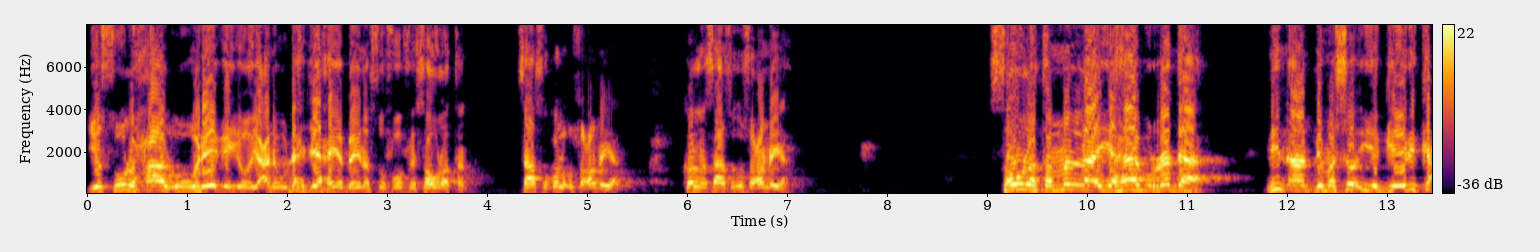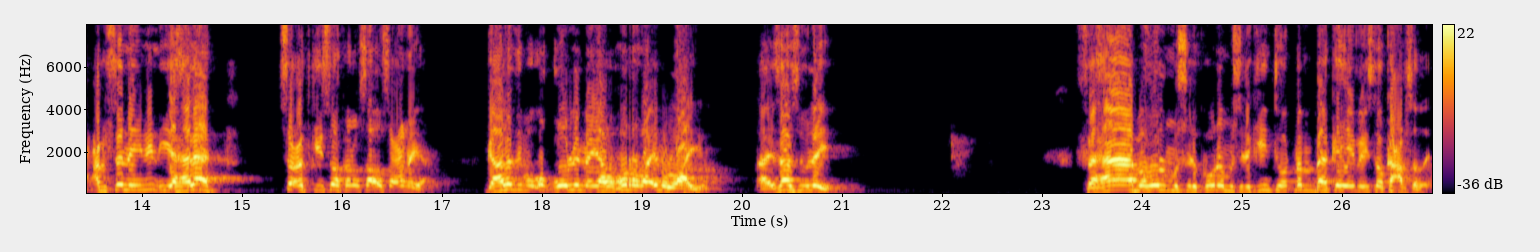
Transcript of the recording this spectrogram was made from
yasuulu xaal uu wareegayo yani uu dhex jeexaya bayna sufuufi sawlatan. Saasuu kole u soconaya. Kolna saasuu u soconaya. Sawlatan man laa yahaabu radaa nin aan dhimasho iyo geeri ka cabsanaynin iyo halaag socodkiisoo kale saa u soconaya. Gaaladii buu u quulinaya wuxuu rabaa inuu laayo. Saasuu leeyahy fahaabahu lmushrikuuna mushrikiintii oo dhan baa ka heebaysta oo ka cabsaday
